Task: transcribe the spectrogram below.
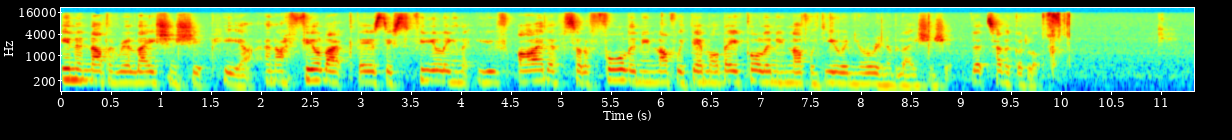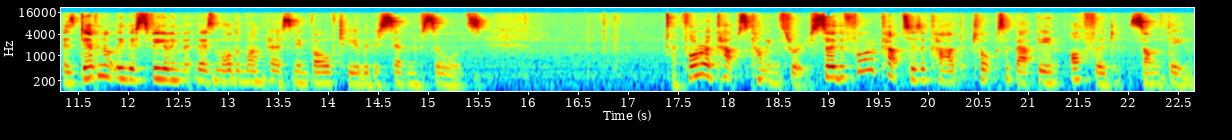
in another relationship here. And I feel like there's this feeling that you've either sort of fallen in love with them or they've fallen in love with you and you're in a relationship. Let's have a good look. There's definitely this feeling that there's more than one person involved here with this Seven of Swords. Four of Cups coming through. So the Four of Cups is a card that talks about being offered something,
